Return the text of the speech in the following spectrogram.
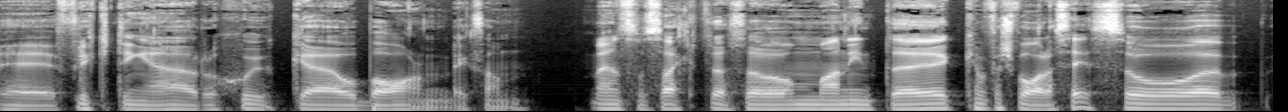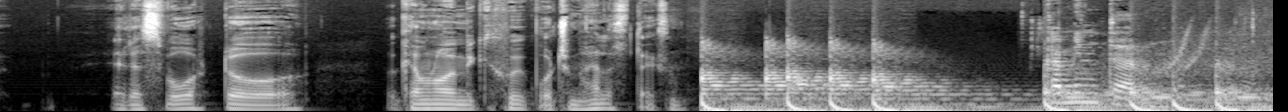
eh, flyktingar och sjuka och barn. Liksom. Men som sagt, alltså, om man inte kan försvara sig så är det svårt och då kan man ha hur mycket sjukvård som helst. Liksom. Comintern.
